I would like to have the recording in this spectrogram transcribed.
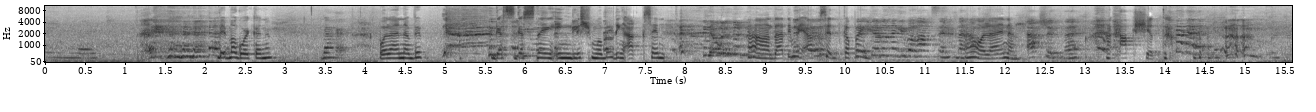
Team Lyche. babe, mag-work ka na. Bakit? Wala na, babe. Gas-gas na yung English mo, babe. Yung accent. Ah, dati may accent ka pa eh. Nagkaroon ng ibang accent na. Ah, wala na. Action na. Accent.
